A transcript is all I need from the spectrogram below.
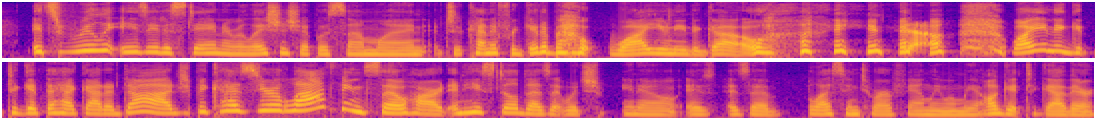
it's really easy to stay in a relationship with someone to kind of forget about why you need to go, you know, why you need to get the heck out of Dodge because you're laughing so hard. And he still does it, which, you know, is, is a blessing to our family when we all get together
